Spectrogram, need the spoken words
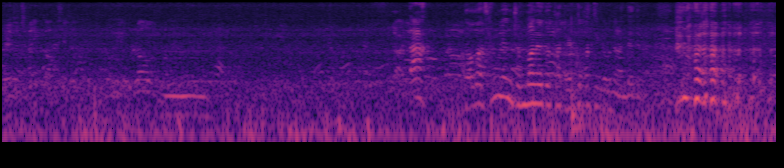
그래도 차니까 확실히 여기 올라오는 음, 딱 너 가 3년 전만 해도 다 될 것 같은 경우는 안 되더라.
